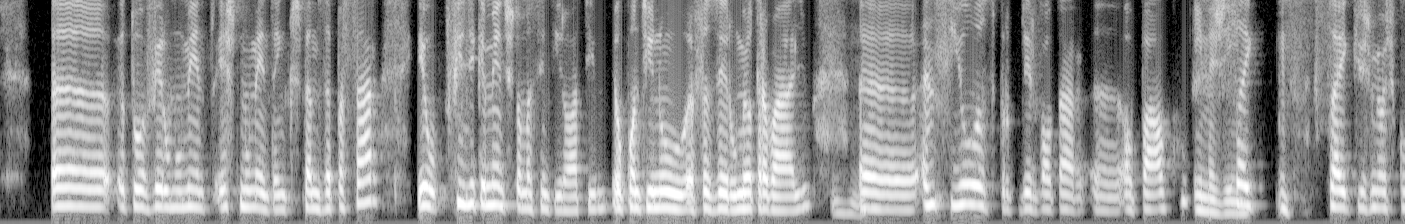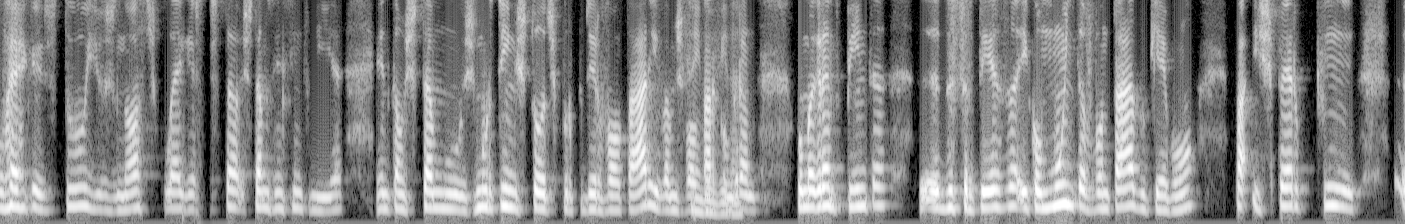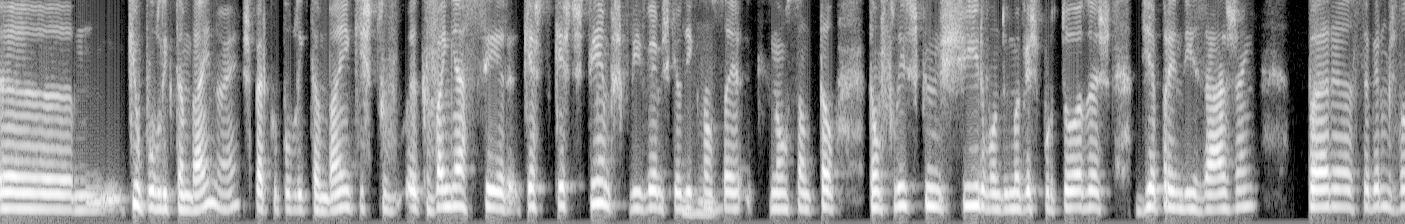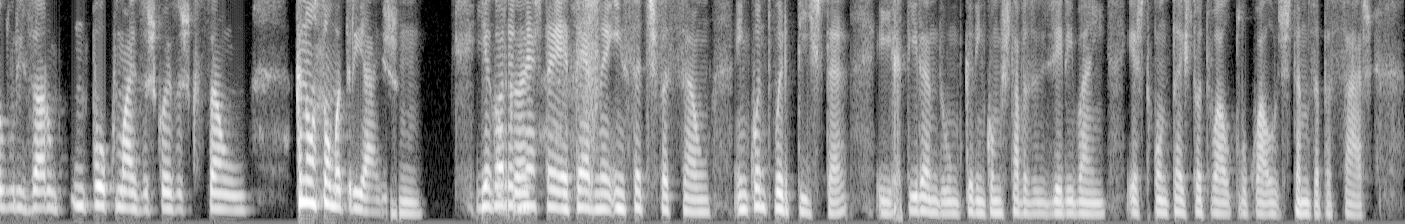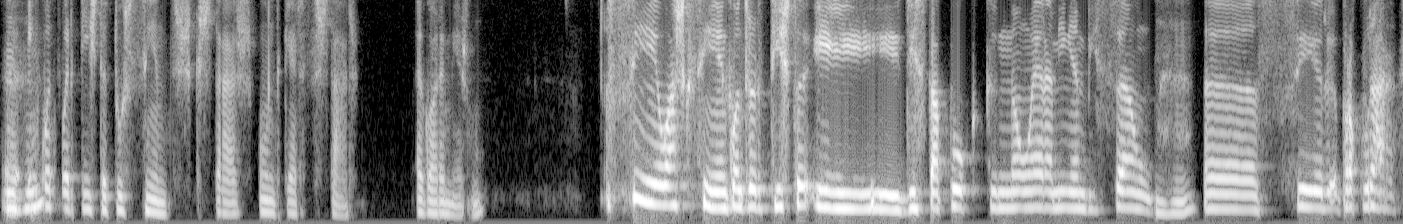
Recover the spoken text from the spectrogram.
Uh, eu estou a ver o momento, este momento em que estamos a passar, eu fisicamente estou-me a sentir ótimo, eu continuo a fazer o meu trabalho, uhum. uh, ansioso por poder voltar uh, ao palco. Imagino. Sei, sei que os meus colegas, tu e os nossos colegas, está, estamos em sintonia, então estamos mortinhos todos por poder voltar e vamos voltar com, grande, com uma grande pinta, de certeza, e com muita vontade, o que é bom. Pá, e espero que, uh, que o público também, não é? Espero que o público também, que isto que venha a ser, que, este, que estes tempos que vivemos, que eu digo uhum. que, não uhum. sei, que não são tão, tão felizes, que nos sirvam de uma vez por todas de aprendizagem para sabermos valorizar um, um pouco mais as coisas que são que não são materiais. Uhum. E agora, okay. nesta eterna insatisfação, enquanto artista, e retirando um bocadinho, como estavas a dizer e bem, este contexto atual pelo qual estamos a passar, eh, uhum. uh, enquanto artista, tu sentes que estás onde queres estar, agora mesmo? Sim, eu acho que sim, enquanto artista, e disse há pouco que não era a minha ambição uhum. uh, ser, procurar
